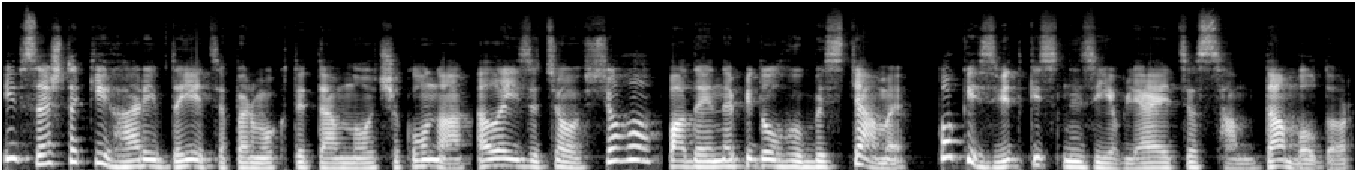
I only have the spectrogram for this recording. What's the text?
І все ж таки Гаррі вдається перемогти темного чаклуна, але із-за цього всього падає на підлогу без тями. Поки звідкись не з'являється сам Дамблдор.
